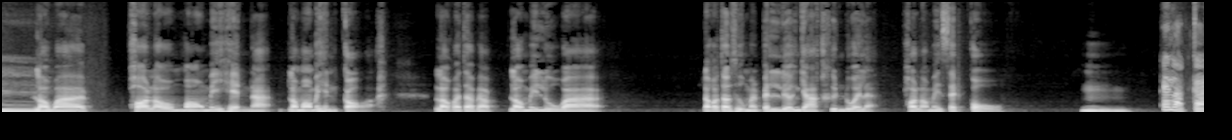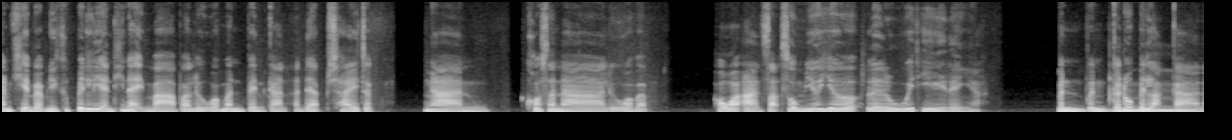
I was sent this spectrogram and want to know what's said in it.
อมเราว่าพอเรามองไม่เห็นน่ะ เรามองไม่เห็นเกาะอะเราก็จะแบบเราไม่รู้ว่า เราก็จะรู้สึกมันเป็นเรื่องยากขึ้นด้วยแหละ พอเราไม่เซตโกอืมไอหลักการเขียนแบบนี้คือไปเรียนที่ไหนมาปะหรือว่ามันเป็นการอัดแอปใช้จากงานโฆษณาหรือว่าแบบ เพราะว่าอ่านสะสมเยอะๆเลยรู้วิธีอะไรเงี้ยมันเป็นก็ดูเป็นหลักการ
